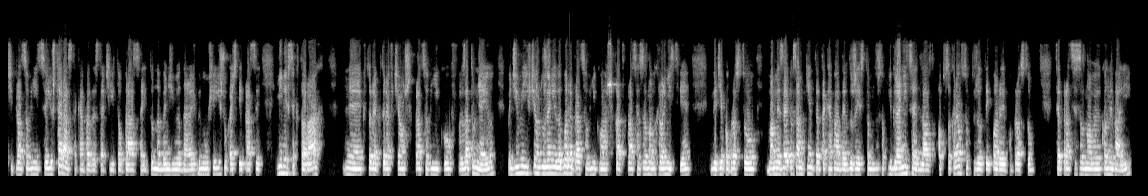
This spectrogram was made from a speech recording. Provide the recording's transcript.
Ci pracownicy już teraz tak naprawdę stracili tą pracę i trudno będzie im odnaleźć, będą musieli szukać tej pracy w innych sektorach, E, które, które wciąż pracowników zatrudniają. Będziemy mieli wciąż duże niedobory pracowników, na przykład w pracach sezonowych w rolnictwie, gdzie po prostu mamy zamknięte tak naprawdę w dużej stopniu granice dla obcokrajowców, którzy do tej pory po prostu te prace sezonowe wykonywali,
